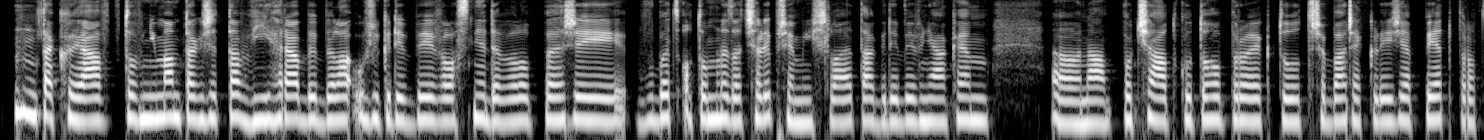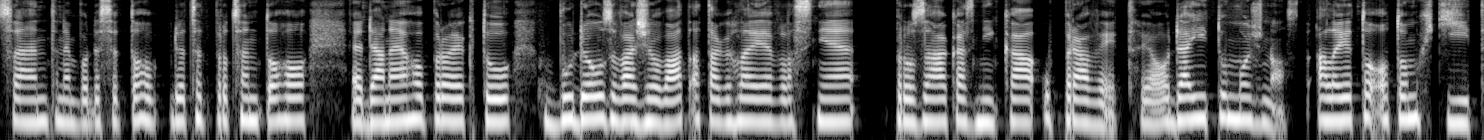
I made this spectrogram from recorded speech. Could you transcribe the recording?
tak já to vnímám tak, že ta výhra by byla už, kdyby vlastně developeři vůbec o tomhle začali přemýšlet a kdyby v nějakém eh, na počátku toho projektu třeba řekli, že 5% nebo 10%, toho, 10% toho eh, daného projektu budou zvažovat a takhle je vlastně pro zákazníka upravit. Jo? Dají tu možnost, ale je to o tom chtít.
